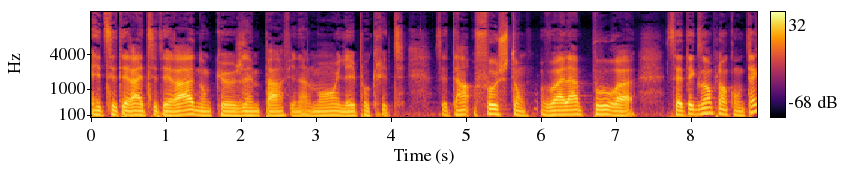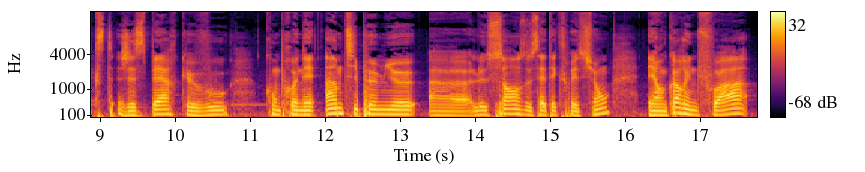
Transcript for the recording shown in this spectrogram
etc., etc. Donc euh, je l'aime pas finalement. Il est hypocrite. C'est un faux jeton. Voilà pour euh, cet exemple en contexte. J'espère que vous comprenez un petit peu mieux le sens de cette expression. Et encore une fois,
